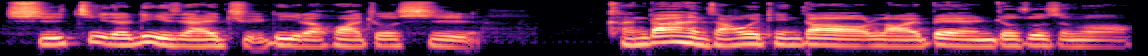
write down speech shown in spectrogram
实际的例子来举例的话，就是可能大家很常会听到老一辈人就说什么，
